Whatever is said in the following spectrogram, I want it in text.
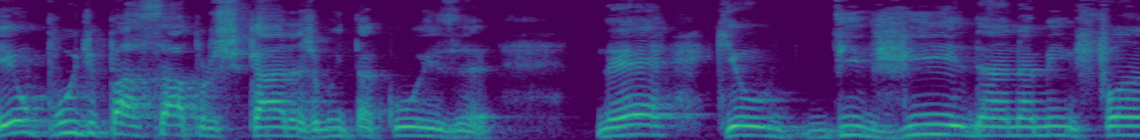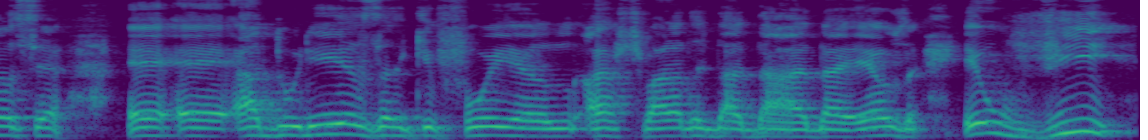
eu pude passar para os caras muita coisa né, que eu vivi na, na minha infância, é, é, a dureza que foi as paradas da, da, da Elza. Eu vi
